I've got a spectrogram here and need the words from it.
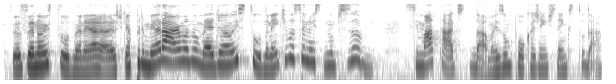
Se você não estuda, né? Acho que a primeira arma do médium é o estudo. Nem que você não, não precisa se matar de estudar, mas um pouco a gente tem que estudar.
